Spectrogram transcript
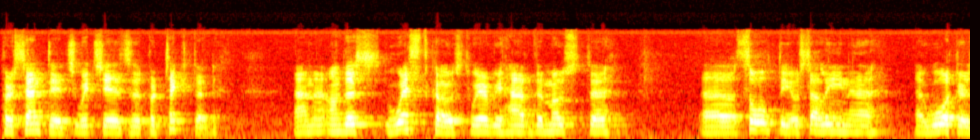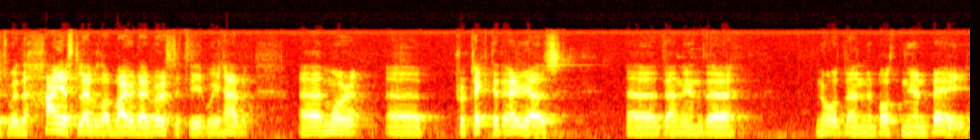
percentage which is uh, protected. And on this west coast, where we have the most uh, uh, salty or saline uh, uh, Uh, waters with the highest level of biodiversity, we have uh, more uh, protected areas uh, than in the northern Bothnian Bay.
